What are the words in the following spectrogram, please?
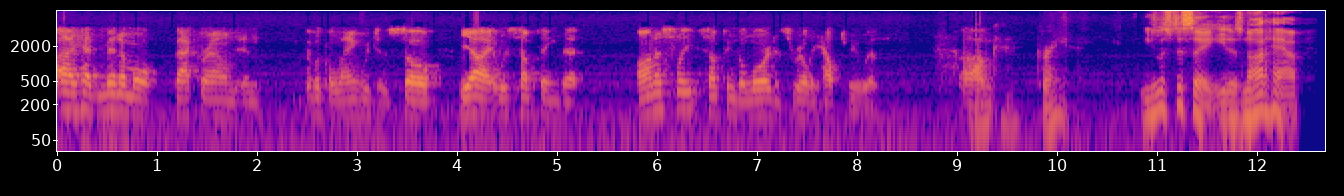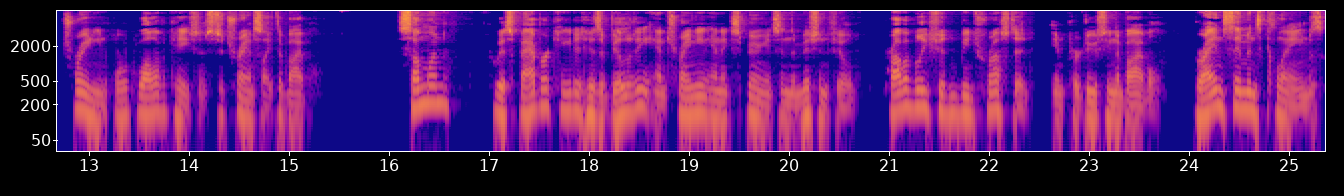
I had minimal background in biblical languages, so yeah, it was something that, honestly, something the Lord has really helped me with. Um, okay, great. Needless to say, he does not have training or qualifications to translate the Bible. Someone who has fabricated his ability and training and experience in the mission field probably shouldn't be trusted in producing a Bible. Brian Simmons claims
